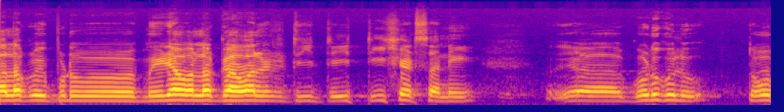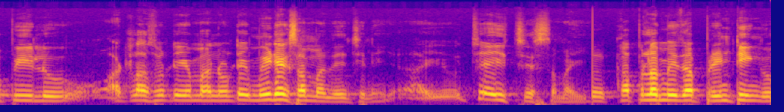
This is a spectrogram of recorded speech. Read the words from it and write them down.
వాళ్ళకు ఇప్పుడు మీడియా వాళ్ళకి కావాలంటే టీ టీ టీ షర్ట్స్ అని గొడుగులు టోపీలు అట్లా అసలు ఏమన్నా ఉంటే మీడియాకి సంబంధించినవి. అవి చేయిచ్చేస్తాం అవి. కప్పుల మీద ప్రింటింగ్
